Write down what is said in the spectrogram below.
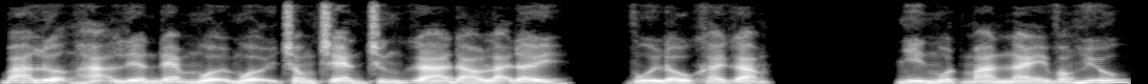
ba lượng hạ liền đem muội muội trong chén trứng gà đào lại đây, vùi đầu khai gặm. Nhìn một màn này vong hữu.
